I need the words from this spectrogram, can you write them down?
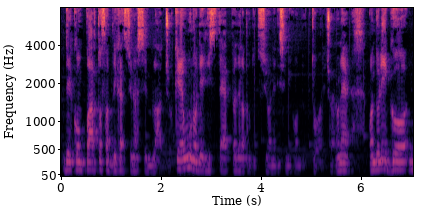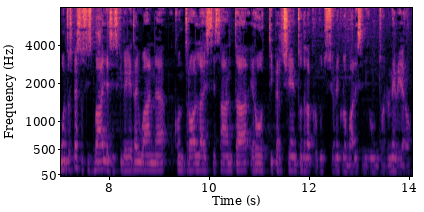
del comparto fabbricazione e assemblaggio, che è uno degli step della produzione di semiconduttori. Cioè è, quando leggo, molto spesso si sbaglia, si scrive che Taiwan controlla il 60 e rotti per cento della produzione globale di semiconduttori, non è vero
